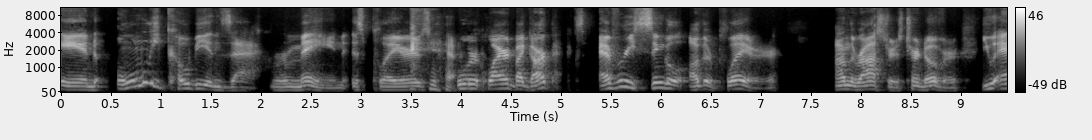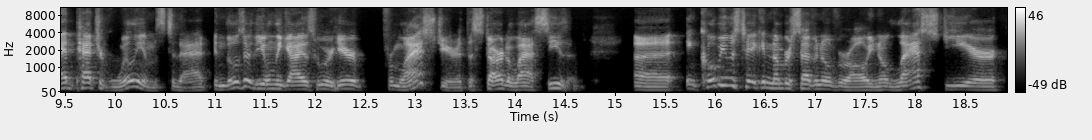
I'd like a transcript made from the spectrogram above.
and only Coby and Zach remain as players Yeah. who were acquired by Garpax. Every single other player on the roster is turned over. You add Patrick Williams to that, and those are the only guys who were here from last year at the start of last season. Uh, and Coby was taken number seven overall. You know, last year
